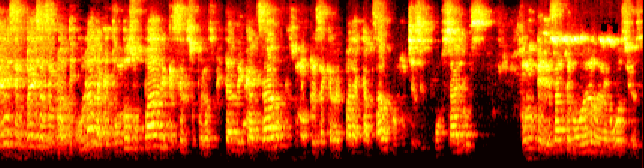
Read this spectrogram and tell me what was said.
tres empresas en particular, la que fundó su padre, que es el Superhospital de Calzado, que es una empresa que repara calzado con muchas sucursales, un interesante modelo de negocios.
